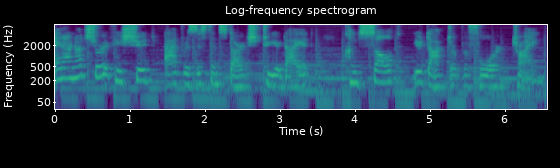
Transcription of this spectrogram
and are not sure if you should add resistant starch to your diet, consult your doctor before trying.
